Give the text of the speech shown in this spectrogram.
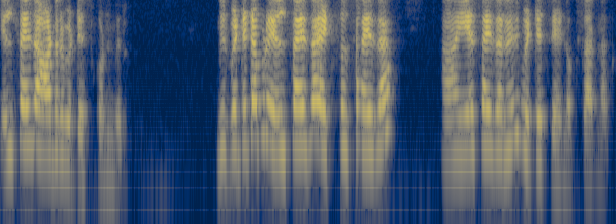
ఎల్ సైజ్ ఆర్డర్ పెట్టేసుకోండి మీరు. మీరు పెట్టేటప్పుడు ఎల్ సైజా? ఎక్సెల్ సైజా? ఏ సైజ్ అనేది పెట్టేసేయండి ఒకసారి నాకు.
